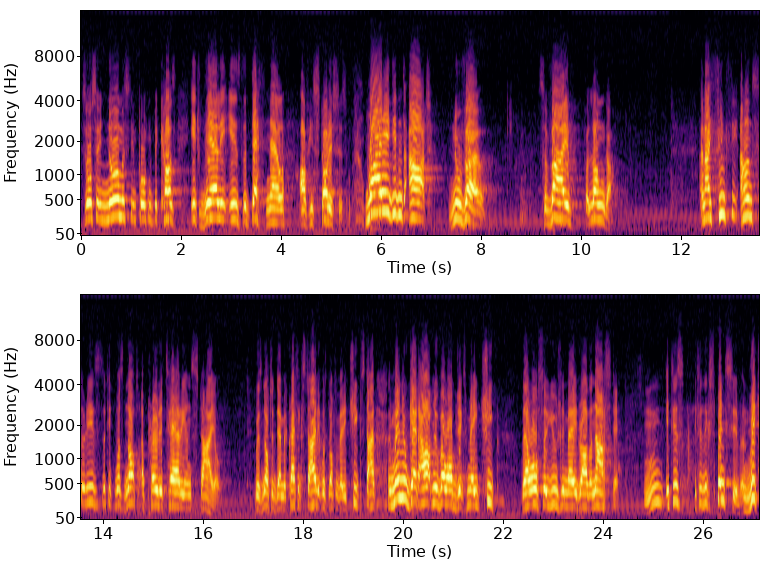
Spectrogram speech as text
It's also enormously important because it really is the death knell of historicism. Why didn't art nouveau survive for longer? And I think the answer is that it was not a proletarian style. It was not a democratic style. It was not a very cheap style. And when you get Art Nouveau objects made cheap, they're also usually made rather nasty. Mm? It, is, it is expensive and rich,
